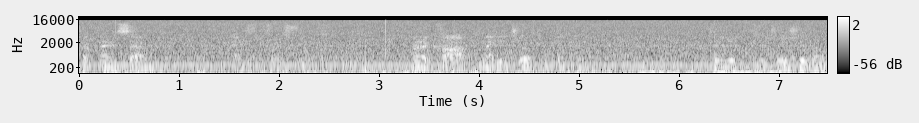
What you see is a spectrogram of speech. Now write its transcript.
Sometimes seven as the first verse. On a card let your children of it. To the traditional,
